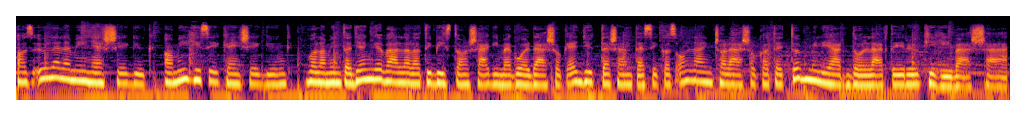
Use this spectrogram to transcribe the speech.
Az ő leleményességük, a mi hiszékenységünk, valamint a gyenge vállalati biztonsági megoldások együttesen teszik az online csalásokat egy több milliárd dollárt érő kihívássá.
